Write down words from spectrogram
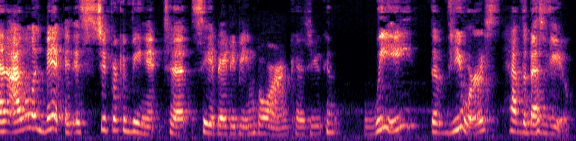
And I will admit it is super convenient to see a baby being born because you can, we, the viewers, have the best view.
